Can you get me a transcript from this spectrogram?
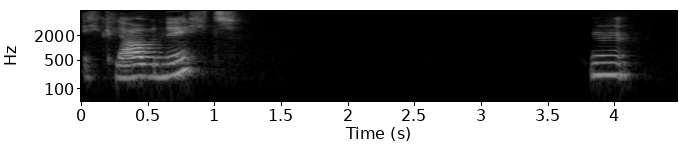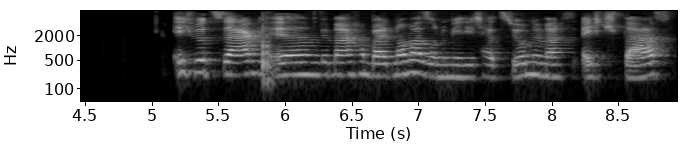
Ich glaube nicht. Hm. Ich würde sagen, äh, wir machen bald nochmal so eine Meditation. Mir macht es echt Spaß.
